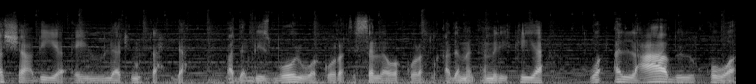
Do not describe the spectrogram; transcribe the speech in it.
الشعبية أي الولايات المتحدة بعد البيسبول وكرة السلة وكرة القدم الأمريكية وألعاب القوى.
